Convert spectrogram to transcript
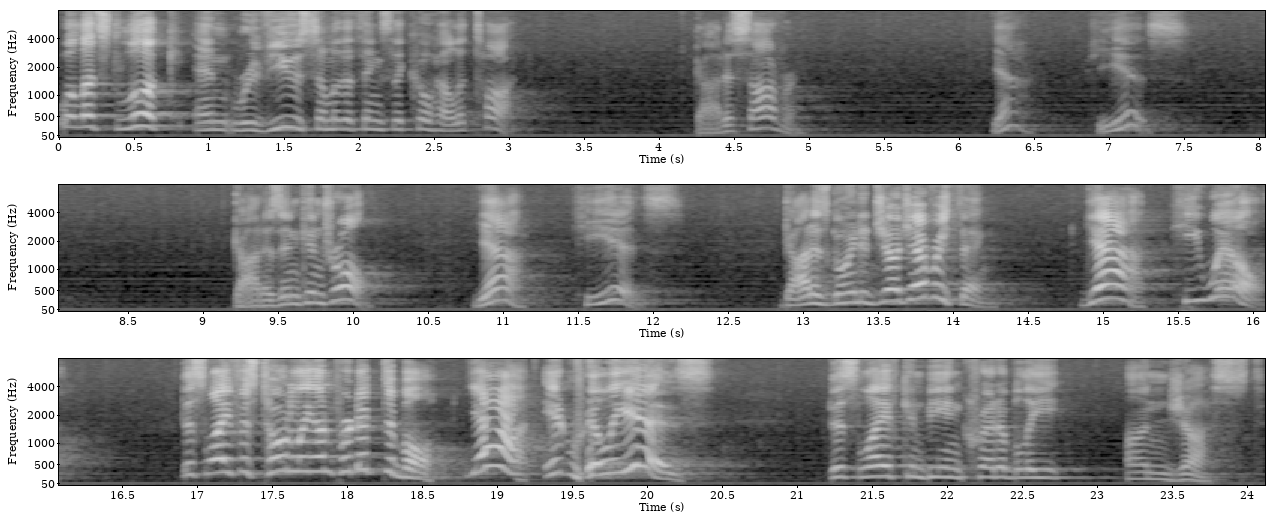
Well, let's look and review some of the things that Kohelet taught. God is sovereign. Yeah, he is. God is in control. Yeah, he is. God is going to judge everything. Yeah, he will. This life is totally unpredictable. Yeah, it really is. This life can be incredibly unjust.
